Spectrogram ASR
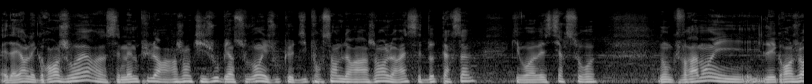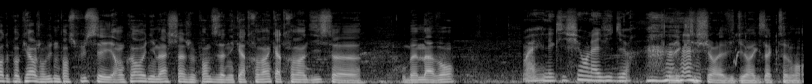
Et d'ailleurs, les grands joueurs, c'est même plus leur argent qu'ils jouent. Bien souvent, ils jouent que 10% de leur argent. Le reste, c'est d'autres personnes qui vont investir sur eux. Donc vraiment, les grands joueurs de poker aujourd'hui ne pensent plus. C'est encore une image, ça, je pense, des années 80, 90 euh, ou même avant. Ouais, les clichés ont la vie dure. les clichés ont la vie dure, exactement.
